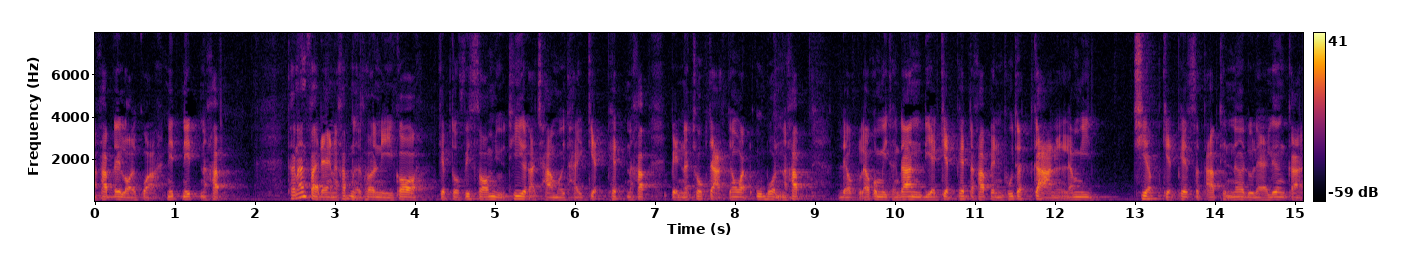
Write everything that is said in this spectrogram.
นะครับ ได้ลอยกว่านิดๆนะครับทางด้านฝ่ายแดงนะครับเหนือธรณีก็เก็บตัวฟิตซ้อมอยู่ที่ราชามวยไทยเกียรติเพชรนะครับเป็นนักชกจากจังหวัดอุบลนะครับเดี๋ยวแล้วก็มีทางด้านเดียเกียรติเพชรนะครับเป็นผู้จัดการแล้วมี เฉียบเกียรติเพชรสตาฟเทรนเนอร์ดูแลเรื่องการ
